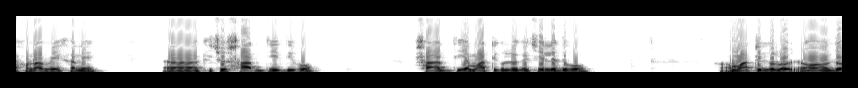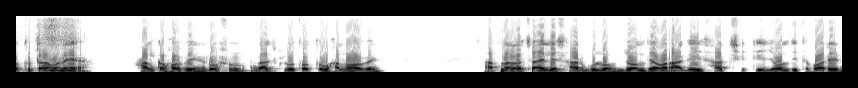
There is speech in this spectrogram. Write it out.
এখন আমি এখানে কিছু সার দিয়ে দিব। সার দিয়ে মাটিগুলোকে চেলে দেব। মাটিগুলো যতটা মানে হালকা হবে, রসুন গাছগুলো তত ভালো হবে। আপনারা চাইলে সারগুলো জল দেওয়ার আগেই সার ছিটিয়ে জল দিতে পারেন।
